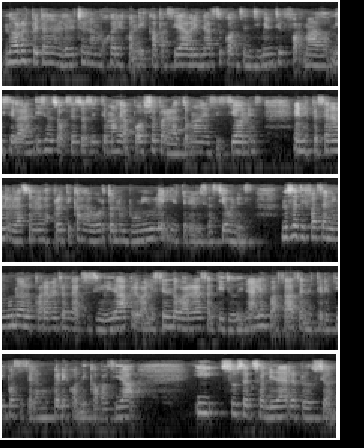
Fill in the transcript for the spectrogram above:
no respetan el derecho de las mujeres con discapacidad a brindar su consentimiento informado, ni se garantiza su acceso a sistemas de apoyo para la toma de decisiones, en especial en relación a las prácticas de aborto no punible y esterilizaciones. No satisfacen ninguno de los parámetros de accesibilidad, prevaleciendo barreras actitudinales basadas en estereotipos hacia las mujeres con discapacidad y su sexualidad y reproducción.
